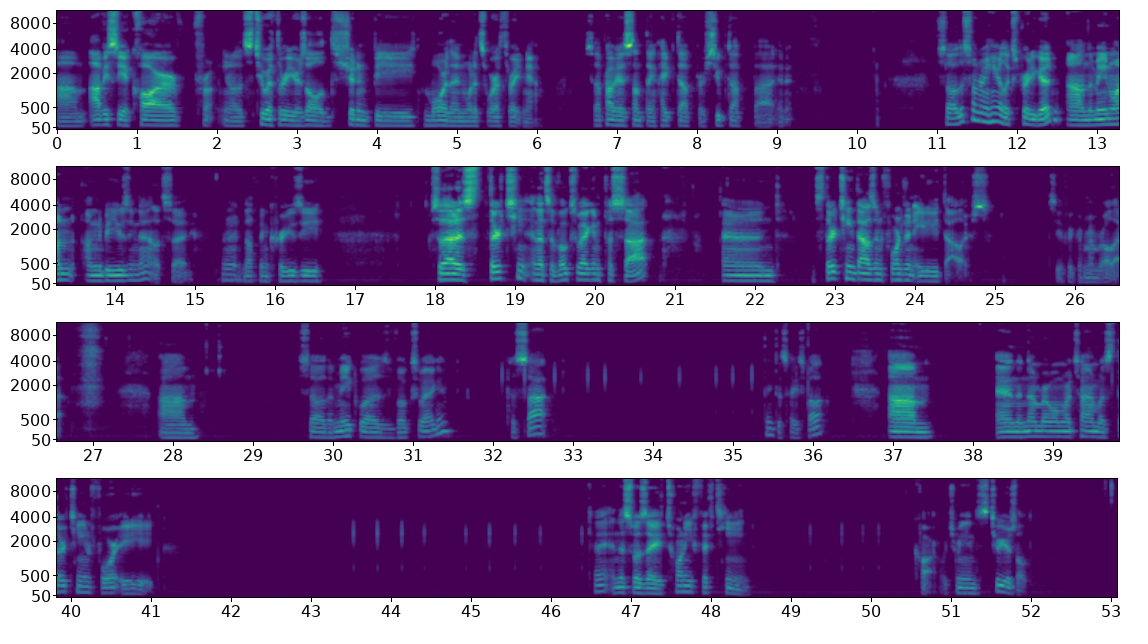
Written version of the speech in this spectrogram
Um, obviously, a car, from, you know, that's two or three years old shouldn't be more than what it's worth right now. So that probably has something hyped up or souped up uh, in it. So this one right here looks pretty good. Um, the main one, I'm going to be using that, let's say. Right, nothing crazy. So that is 13, and that's a Volkswagen Passat. And it's $13,488. See if we can remember all that. Um, so the make was Volkswagen Passat. I think that's how you spell it. Um, and the number one more time was 13488. Okay, and this was a 2015 car, which means two years old.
